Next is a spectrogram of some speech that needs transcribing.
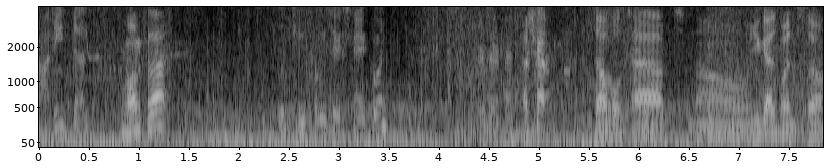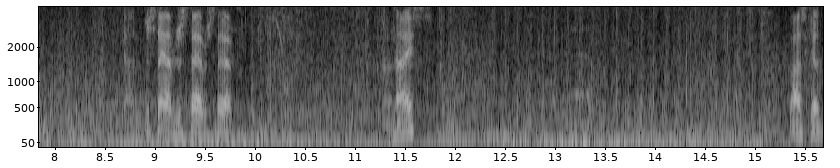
Nadi, dead. I'm going for that. Wait, can someone take scan coin? Here, here, here. I just got double tapped. No, you guys win still. Dead. Just stay up. Just stay up. Just stay up. Done. Nice. That's good.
